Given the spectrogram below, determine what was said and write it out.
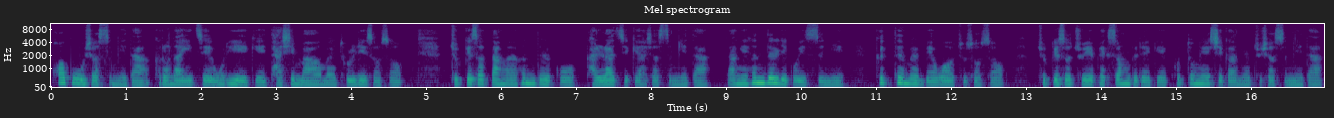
퍼부으셨습니다. 그러나 이제 우리에게 다시 마음을 돌리소서 주께서 땅을 흔들고 갈라지게 하셨습니다. 땅이 흔들리고 있으니 그 틈을 메워 주소서 주께서 주의 백성들에게 고통의 시간을 주셨습니다.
